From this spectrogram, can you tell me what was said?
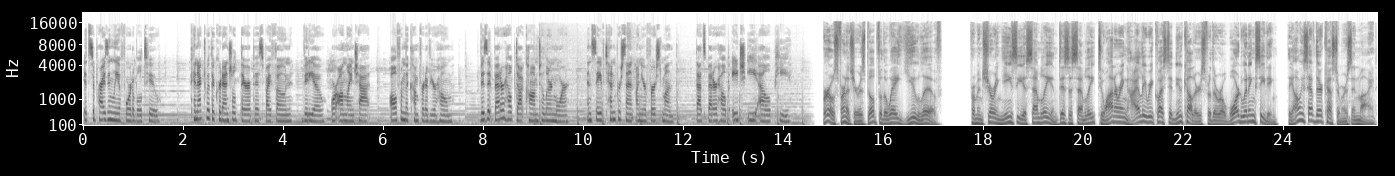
It's surprisingly affordable too. Connect with a credentialed therapist by phone, video, or online chat, all from the comfort of your home. Visit betterhelp.com to learn more and save 10% on your first month. That's BetterHelp H E L P. Burrow's furniture is built for the way you live. From ensuring easy assembly and disassembly to honoring highly requested new colors for their award winning seating, they always have their customers in mind.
